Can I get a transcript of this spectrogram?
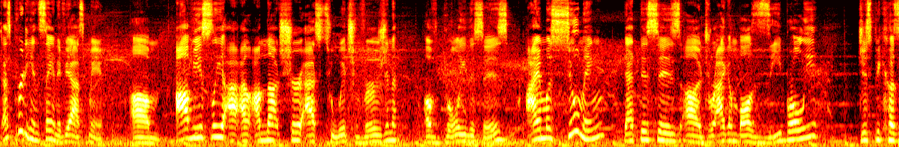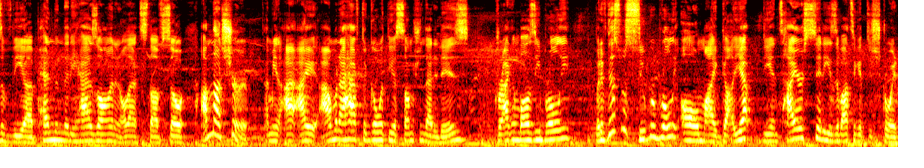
that's pretty insane if you ask me. Um obviously I I'm not sure as to which version of Broly this is. I'm assuming that this is uh, Dragon Ball Z Broly just because of the uh, pendant that he has on and all that stuff. So I'm not sure. I mean, I, I I'm gonna have to go with the assumption that it is Dragon Ball Z Broly. But if this was Super Broly, oh my god, yep, the entire city is about to get destroyed.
